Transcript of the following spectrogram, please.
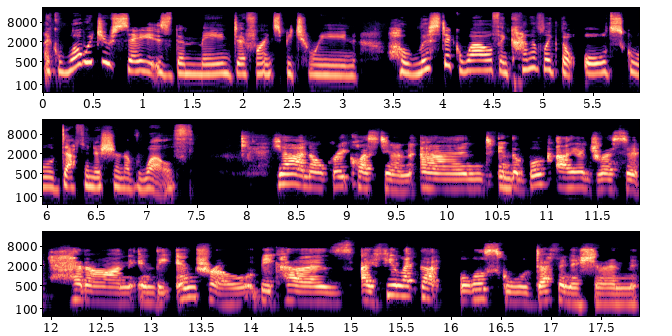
like, what would you say is the main difference between holistic wealth and kind of like the old school definition of wealth? Yeah, no, great question. And in the book, I address it head on in the intro because I feel like that old school definition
